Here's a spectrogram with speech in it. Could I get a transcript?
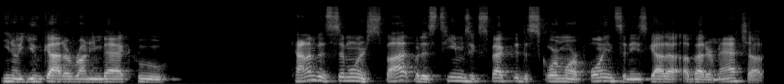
you know, you've got a running back who kind of a similar spot, but his team's expected to score more points and he's got a, a better matchup.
